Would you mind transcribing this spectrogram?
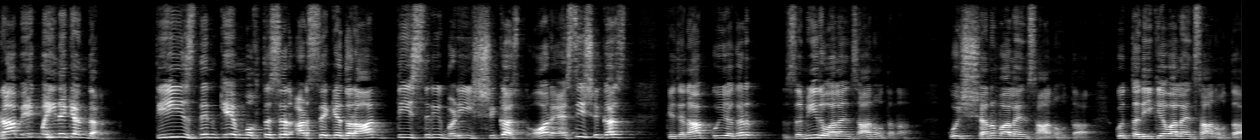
जनाब एक महीने के अंदर, तीस दिन के मुख्तसर अरसे के दौरान तीसरी बड़ी शिकस्त, और ऐसी शिकस्त कि जनाब कोई अगर जमीर वाला इंसान होता ना, कोई शर्म वाला इंसान होता, कोई तरीके वाला इंसान होता,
